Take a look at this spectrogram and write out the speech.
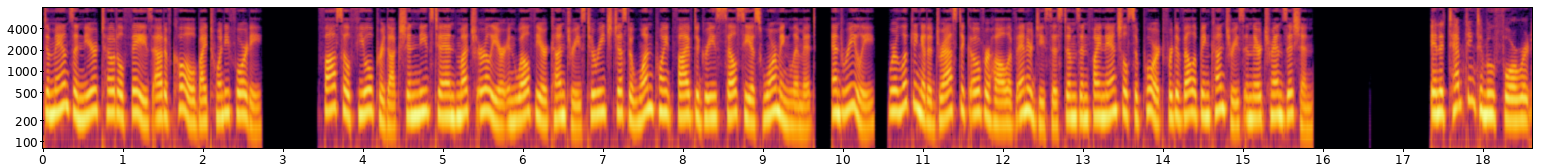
demands a near total phase out of coal by 2040. Fossil fuel production needs to end much earlier in wealthier countries to reach just a 1.5 degrees Celsius warming limit, and really, we're looking at a drastic overhaul of energy systems and financial support for developing countries in their transition. In attempting to move forward,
